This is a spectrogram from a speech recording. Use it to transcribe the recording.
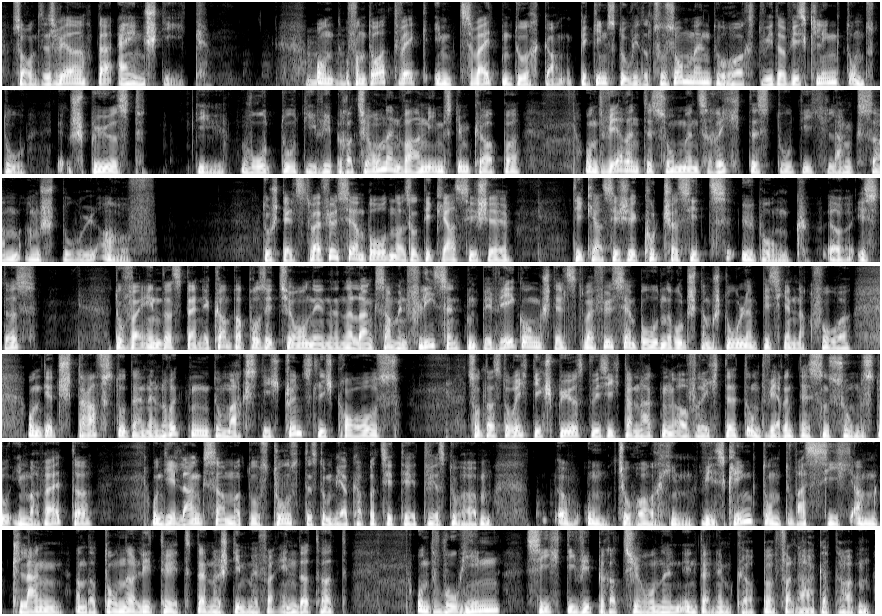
So, das wäre der Einstieg. Und von dort weg im zweiten Durchgang beginnst du wieder zu summen, du horchst wieder, wie es klingt und du spürst, die, wo du die Vibrationen wahrnimmst im Körper und während des Summens richtest du dich langsam am Stuhl auf. Du stellst zwei Füße am Boden, also die klassische, die klassische Kutschersitzübung äh, ist das. Du veränderst deine Körperposition in einer langsamen fließenden Bewegung, stellst zwei Füße am Boden, rutscht am Stuhl ein bisschen nach vor und jetzt straffst du deinen Rücken, du machst dich künstlich groß, so dass du richtig spürst, wie sich der Nacken aufrichtet und währenddessen summst du immer weiter. Und je langsamer du es tust, desto mehr Kapazität wirst du haben, äh, um zu horchen, wie es klingt und was sich am Klang, an der Tonalität deiner Stimme verändert hat und wohin sich die Vibrationen in deinem Körper verlagert haben,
